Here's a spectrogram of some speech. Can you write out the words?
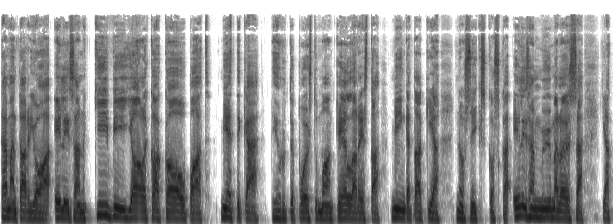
Tämän tarjoaa Elisan kivijalkakaupat. Miettikää, te joudutte poistumaan kellarista. Minkä takia? No siksi, koska Elisan myymälöissä ja K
